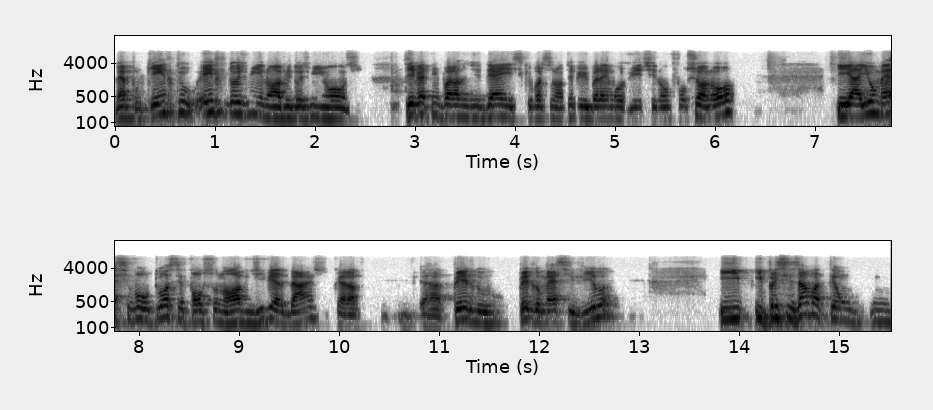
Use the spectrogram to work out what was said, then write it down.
né? Porque entre, entre 2009 e 2011 teve a temporada de 10 que o Barcelona teve o Ibrahimovic e não funcionou. E aí o Messi voltou a ser falso 9 de verdade, que era Pedro, Pedro Messi Vila. E, e precisava ter um, um,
